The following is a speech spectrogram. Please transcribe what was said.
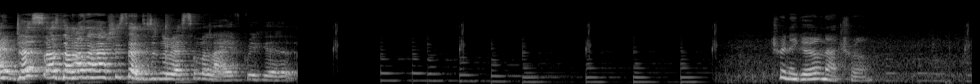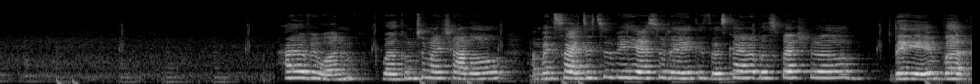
I just, as long as I have SheScentIt in the rest of my life, pretty good. Trini Girl Natural. Hi everyone, welcome to my channel. I'm excited to be here today because it's kind of a special day, but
